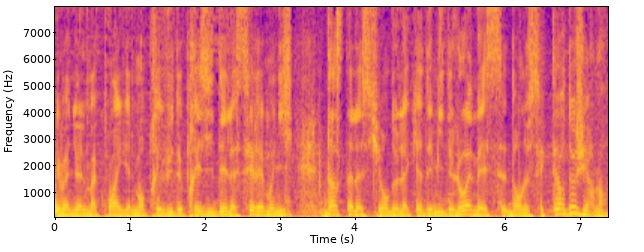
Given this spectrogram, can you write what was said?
Emmanuel Macron a également prévu de présider la cérémonie d'installation de l'Académie de l'OMS dans le secteur de Gerland.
